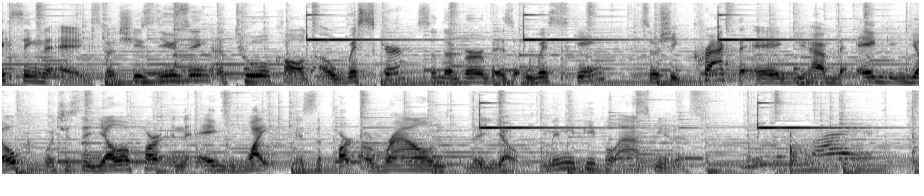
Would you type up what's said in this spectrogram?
Mixing the eggs, but she's using a tool called a whisker. So the verb is whisking. So she cracked the egg. You have the egg yolk, which is the yellow part, and the egg white is the part around the yolk. Many people ask me this. Fry it.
